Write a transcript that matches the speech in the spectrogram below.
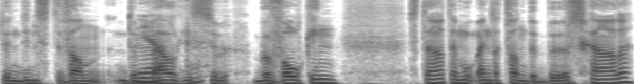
ten dienste van de Belgische bevolking staat, dan moet men dat van de beurs halen.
